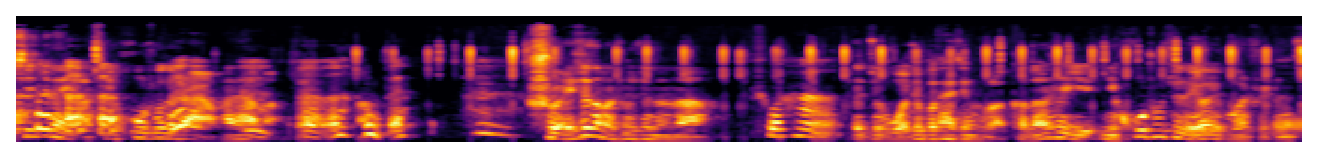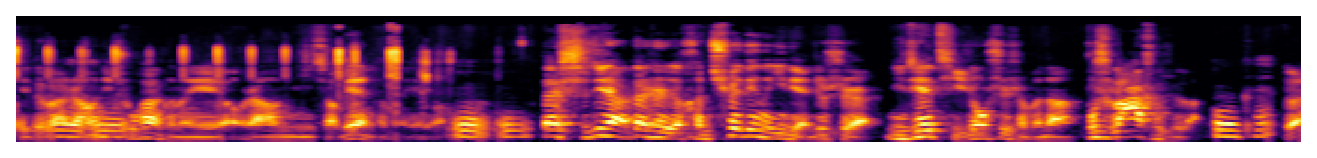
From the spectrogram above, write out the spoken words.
吸进的氧气，呼出的是二氧化碳嘛？对。啊嗯，对，水是怎么出去的呢？出汗。那就我就不太清楚了，可能是以你呼出去的也有一部分水蒸气，对吧？嗯然后你出汗可能也有，然后你小便可能也有。嗯嗯但实际上，但是很确定的一点就是，你这些体重是什么呢？不是拉出去的，，OK。对，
